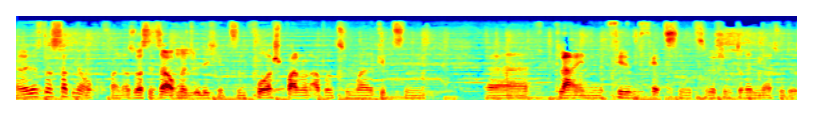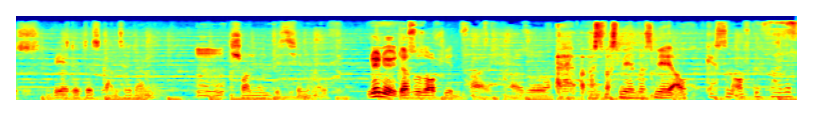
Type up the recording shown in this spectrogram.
ja das, das, hat mir auch gefallen. Also du hast jetzt auch mhm. natürlich jetzt einen Vorspann und ab und zu mal gibt es einen äh, kleinen Filmfetzen zwischendrin. Also das wertet das Ganze dann mhm. schon ein bisschen auf. Nö, nö, das ist auf jeden Fall. Also äh, was, was, mir, was mir auch gestern aufgefallen ist,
